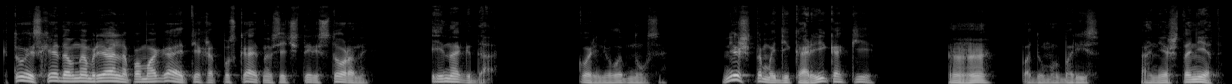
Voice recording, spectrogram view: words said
Кто из хедов нам реально помогает, тех отпускает на все четыре стороны. Иногда. Корень улыбнулся. Нечто мы дикари какие. Ага, подумал Борис. А нечто нет.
